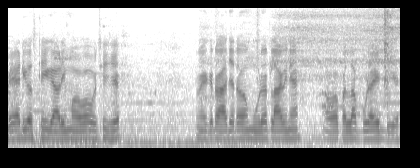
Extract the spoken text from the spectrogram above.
બે દિવસથી ગાડીમાં હવા ઓછી છે. મેં કીધું આજે તો મુહૂર્ત લાવીને હવા પહેલાં પુરાવી જ દઈએ.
